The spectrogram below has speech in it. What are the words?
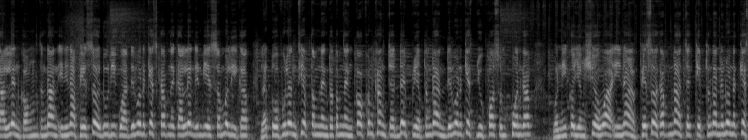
การเล่นของทางด้านอินดินาเพเซอร์ดูดีกว่าเดนเวอร์นักเกสครับในการเล่น NBA Summer League ครับและตัวผู้เล่นเทียบตำแหน่งต่อตำแหน่งก็ค่อนข้างจะได้เปรียบทางด้านเดนเวอร์นักเกสอยู่พอสมควรครับวันนี้ก็ยังเชื่อว่าอินินาเพเซอร์ครับน่าจะเก็บทางด้านเดนเวอร์นักเกส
